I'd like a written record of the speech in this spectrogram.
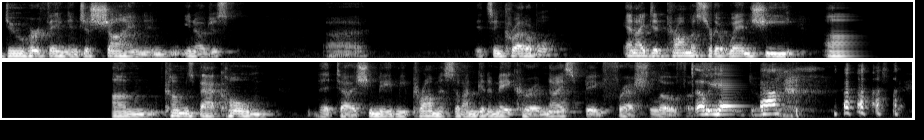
do her thing and just shine and you know just uh, it's incredible. And i did promise her that when she um, um, comes back home that uh, she made me promise that i'm going to make her a nice big fresh loaf oh yeah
